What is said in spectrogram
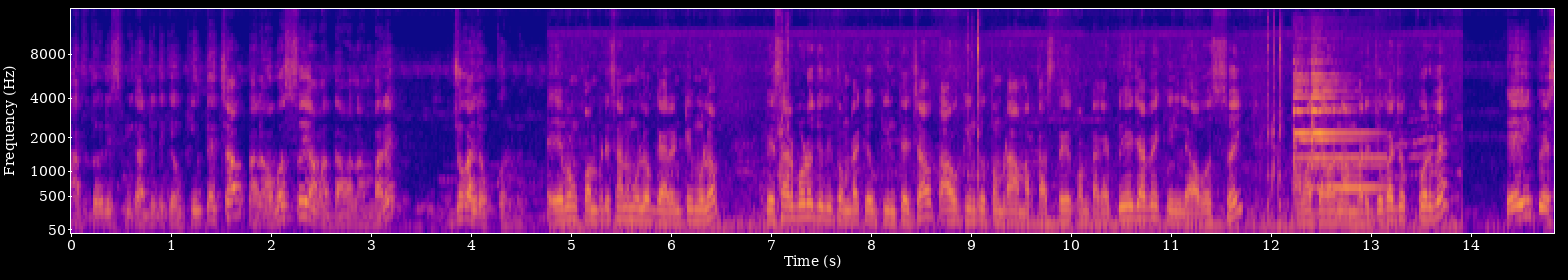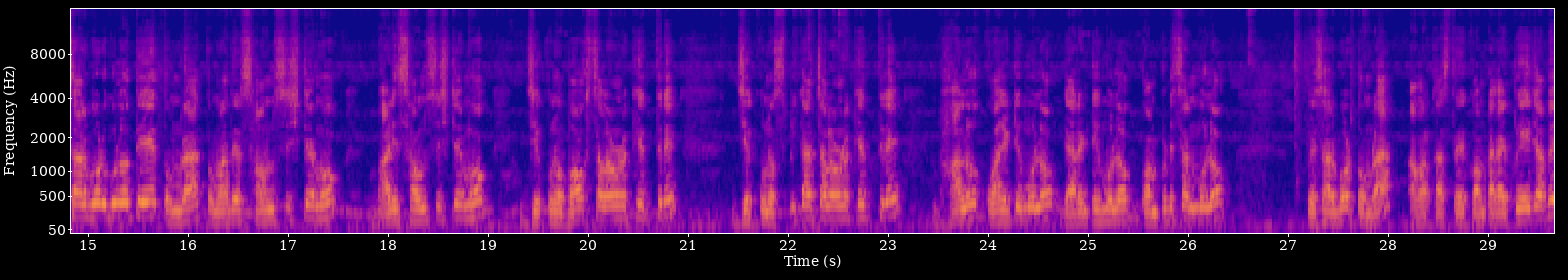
হাতে তৈরি স্পিকার যদি কেউ কিনতে চাও, তাহলে অবশ্যই আমার দেওয়া নাম্বারে যোগাযোগ করবে। এবং কম্পিটিশনমূলক গ্যারান্টিমূলক প্রেসার বোর্ডও যদি তোমরা কেউ কিনতে চাও, তাও কিন্তু তোমরা আমার কাছ থেকে কম টাকায় পেয়ে যাবে। কিনলে অবশ্যই আমার দেওয়া নাম্বারে যোগাযোগ করবে। এই প্রেসার বোর্ডগুলোতে তোমরা তোমাদের সাউন্ড সিস্টেম হোক, বাড়ির সাউন্ড সিস্টেম হোক যে কোনো বক্স চালানোর ক্ষেত্রে যে কোনো স্পিকার চালানোর ক্ষেত্রে ভালো কোয়ালিটিমূলক গ্যারেন্টিমূলক কম্পিটিশনমূলক প্রেসার বোর্ড তোমরা আমার কাছ থেকে কম টাকায় পেয়ে যাবে।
